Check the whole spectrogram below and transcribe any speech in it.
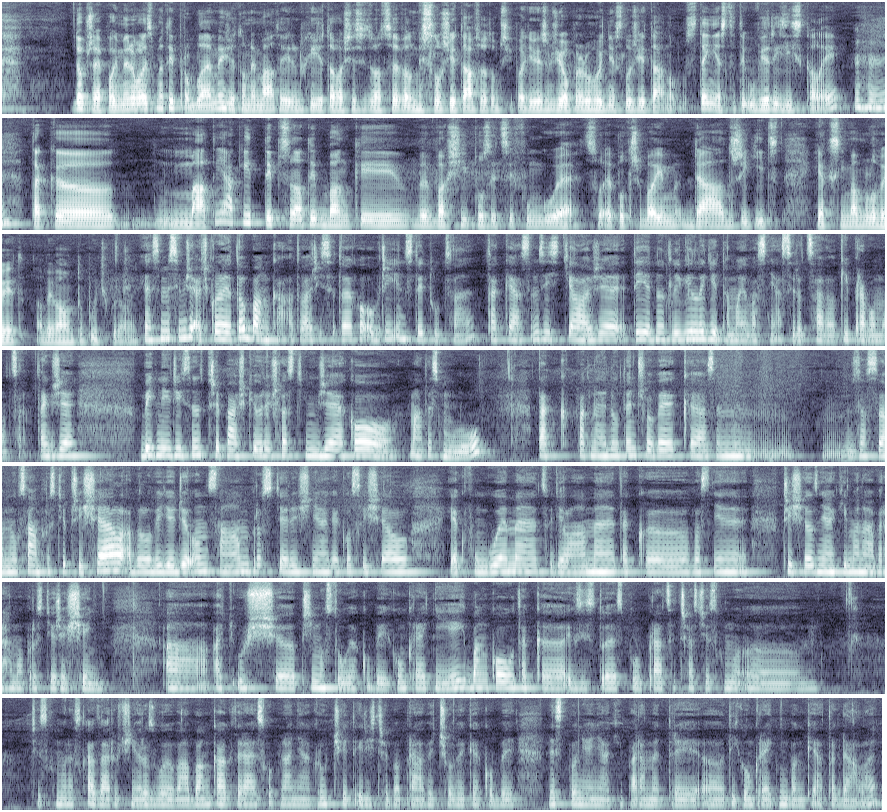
Dobře, pojmenovali jsme ty problémy, že to nemáte jednoduchý, že ta vaše situace je velmi složitá, v tom případě věřím, že je opravdu hodně složitá. No, stejně jste ty úvěry získali, mm-hmm. tak uh, máte nějaký tip, co na ty banky ve vaší pozici funguje? Co je potřeba jim dát, říct, jak s nima mluvit, aby vám to půjčku dali? Já si myslím, že ačkoliv je to banka a tváří se to jako obří instituce, tak já jsem zjistila, že ty jednotliví lidi tam mají vlastně asi docela velký pravomoce. Takže Byť nejdřív jsem z přepážky odešla s tím, že jako máte smůlu, tak pak najednou ten člověk, já jsem za mnou sám prostě přišel a bylo vidět, že on sám prostě, když nějak jako slyšel, jak fungujeme, co děláme, tak eh, vlastně přišel s nějakýma návrhama prostě řešení. A ať už eh, přímo s tou jakoby konkrétní jejich bankou, tak eh, existuje spolupráce třeba s Českou Českomoravská záručně rozvojová banka, která je schopná nějak ručit, i když třeba právě člověk jakoby nesplňuje nějaký parametry uh, té konkrétní banky a tak dále.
